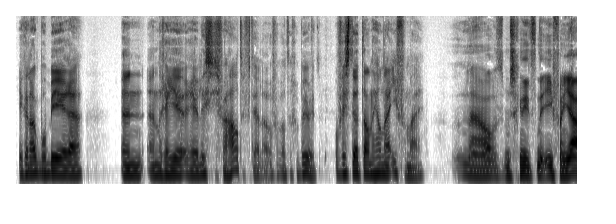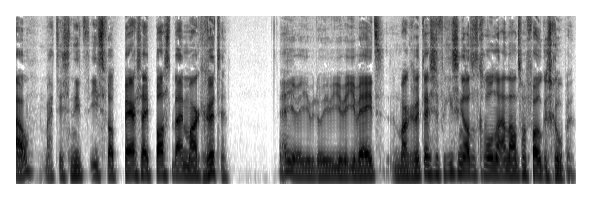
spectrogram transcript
je kan ook proberen een, een rea- realistisch verhaal te vertellen over wat er gebeurt. Of is dat dan heel naïef van mij? Nou, is misschien iets naïef van jou, maar het is niet iets wat per se past bij Mark Rutte. Je, je, bedoel, je, je- je weet, Mark Rutte heeft zijn verkiezingen altijd gewonnen aan de hand van focusgroepen.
